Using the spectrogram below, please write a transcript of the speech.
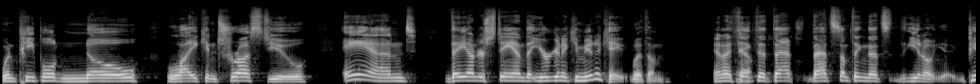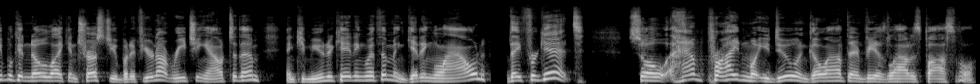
when people know, like, and trust you, and they understand that you're going to communicate with them. And I think that that's that's something that's you know people can know like and trust you, but if you're not reaching out to them and communicating with them and getting loud, they forget. So have pride in what you do and go out there and be as loud as possible.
